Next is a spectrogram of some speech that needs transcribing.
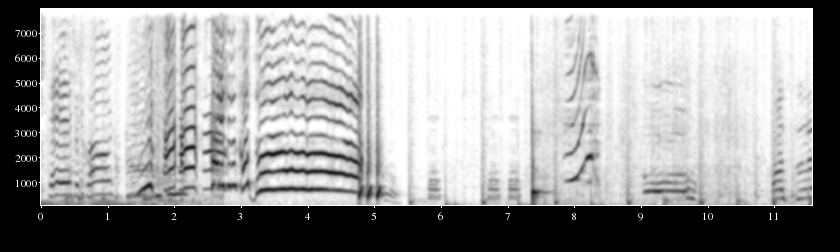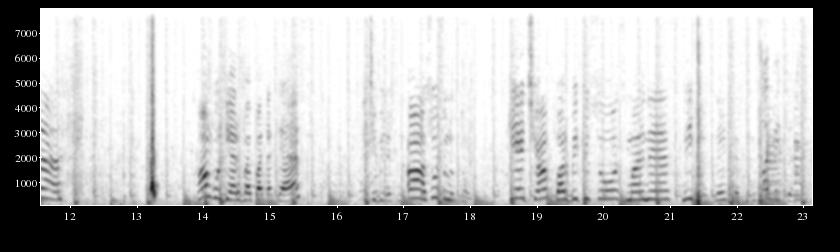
İşte çocuklar. Siparişiniz hazır. Oh, hazır. Hamburger ve patates. İçebilirsin. Aa sos unuttum. Ketçap. barbekü sos, mayonez. Ne istiyorsun? Ne istersiniz? Barbekü.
